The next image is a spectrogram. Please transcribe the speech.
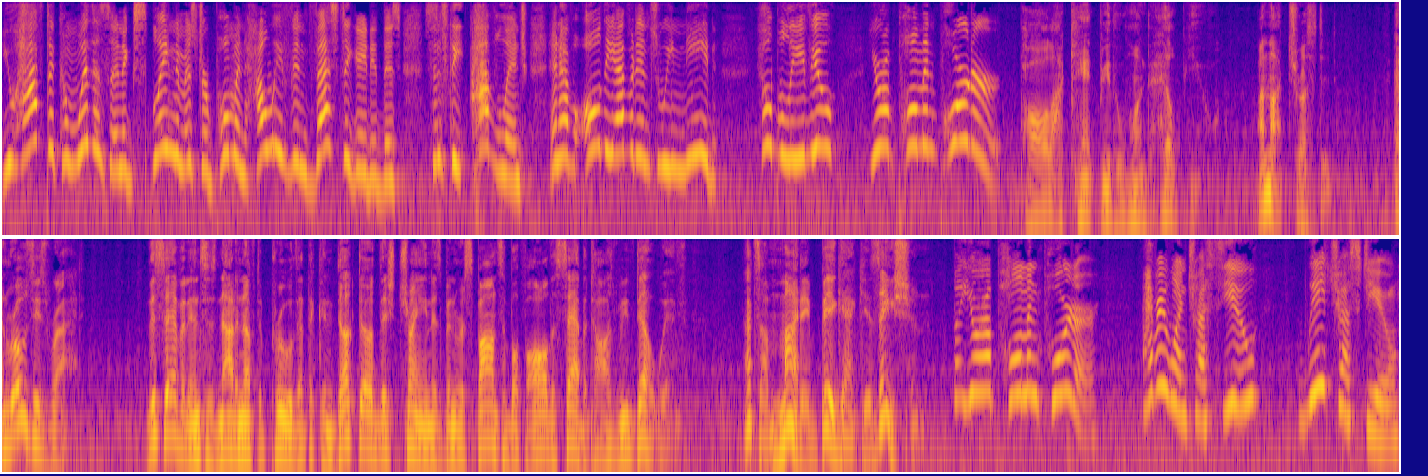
you have to come with us and explain to Mr. Pullman how we've investigated this since the avalanche and have all the evidence we need. He'll believe you. You're a Pullman porter. Paul, I can't be the one to help you. I'm not trusted. And Rosie's right. This evidence is not enough to prove that the conductor of this train has been responsible for all the sabotage we've dealt with. That's a mighty big accusation. But you're a Pullman porter. Everyone trusts you. We trust you.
